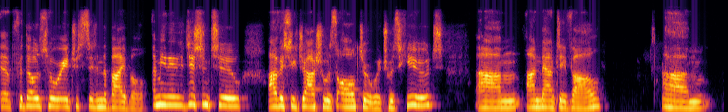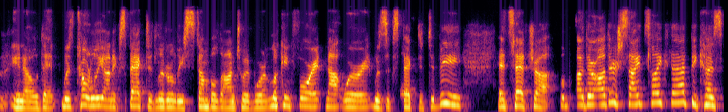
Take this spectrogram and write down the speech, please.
uh, for those who are interested in the Bible? I mean, in addition to obviously Joshua's altar, which was huge um, on Mount Ebal, um, you know, that was totally unexpected, literally stumbled onto it, weren't looking for it, not where it was expected to be, etc. Are there other sites like that? Because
